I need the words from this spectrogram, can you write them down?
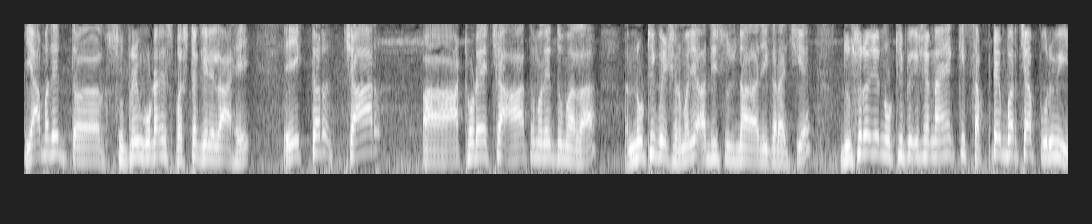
यामध्ये सुप्रीम कोर्टाने स्पष्ट केलेलं आहे. एक तर चार आठवड्याच्या आतमध्ये तुम्हाला नोटिफिकेशन म्हणजे अधिसूचना जारी करायची आहे. दुसरं जे नोटिफिकेशन आहे की सप्टेंबरच्या पूर्वी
